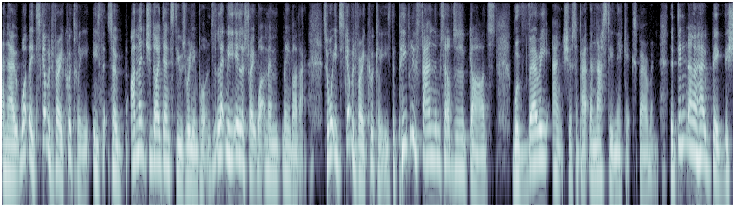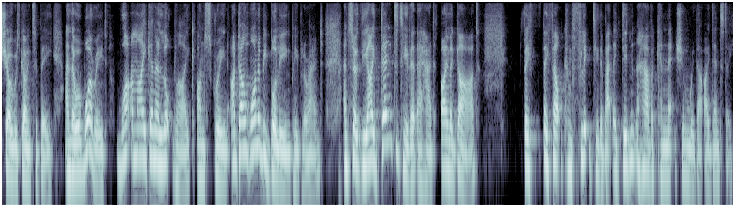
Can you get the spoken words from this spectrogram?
And now what they discovered very quickly is that so i mentioned identity was really important. Let me illustrate what i mean by that. So what you discovered very quickly is the people who found themselves as guards were very anxious about the nasty nick experiment. They didn't know how big this show was going to be and they were worried what am i going to look like on screen? I don't want to be bullying people around. And so the identity that they had i'm a guard they they felt conflicted about they didn't have a connection with that identity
